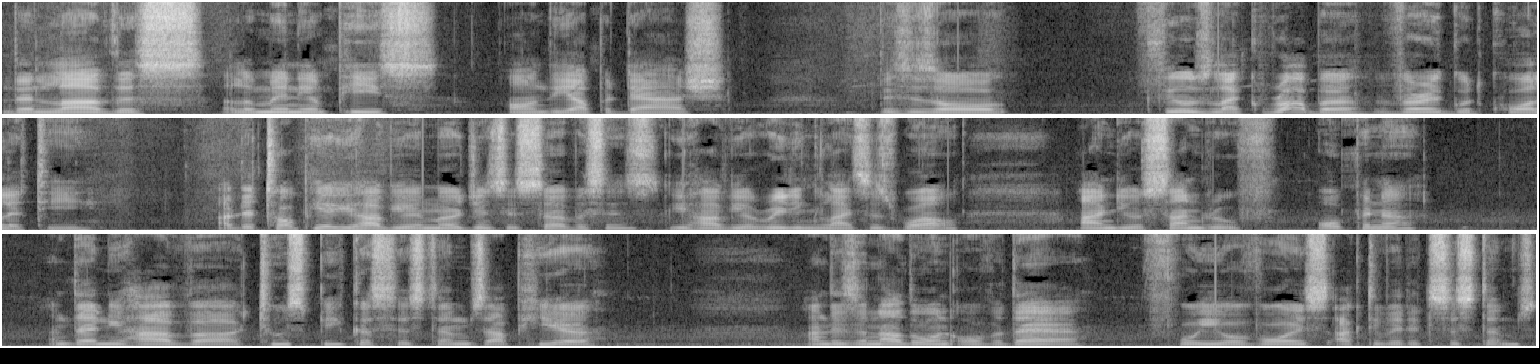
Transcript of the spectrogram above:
Then love this aluminum piece on the upper dash. This is all feels like rubber very good quality at the top here you have your emergency services. You have your reading lights as well and your sunroof opener. And then you have uh, two speaker systems up here. And there's another one over there for your voice activated systems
